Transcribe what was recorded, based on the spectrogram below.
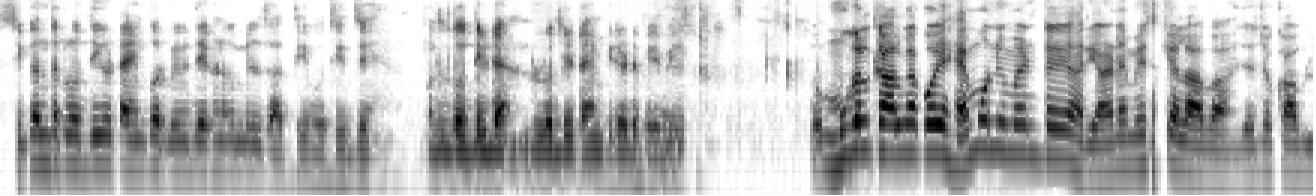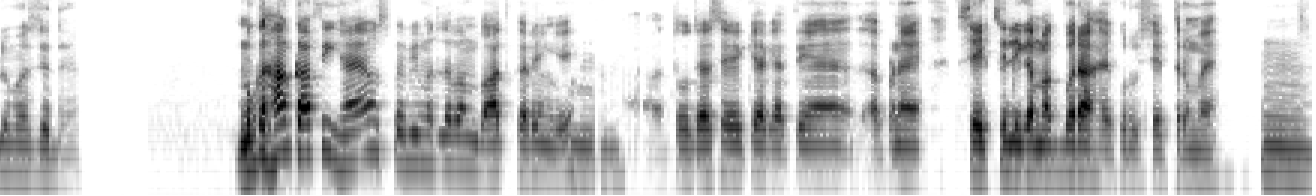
सिकंदर लोधी के टाइम पर भी देखने को मिल जाती है वो चीज़ें मतलब लोधी लोधी टाइम पीरियड पे भी। तो मुगल काल का कोई है मोन्यूमेंट हरियाणा में इसके अलावा जो काबुली मस्जिद है मुगल हाँ काफ़ी है उस पर भी मतलब हम बात करेंगे हम्म। तो जैसे क्या कहते हैं अपने शेख चिली का मकबरा है कुरुक्षेत्र में हम्म।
